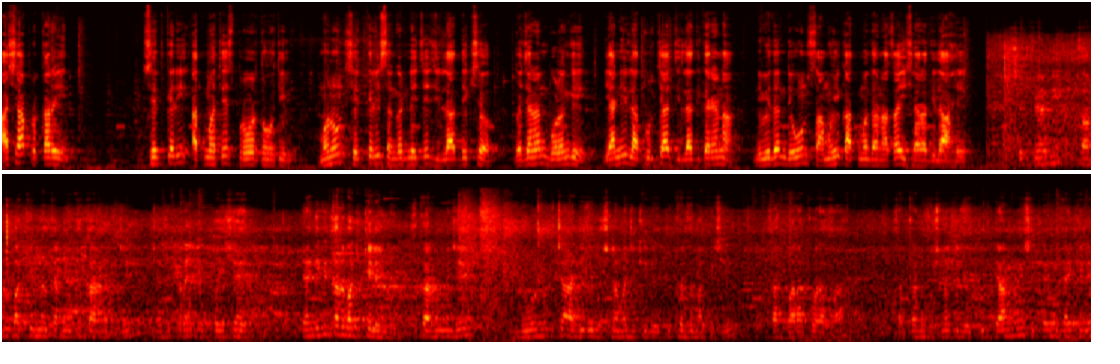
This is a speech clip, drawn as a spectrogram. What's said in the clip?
अशा प्रकारे शेतकरी आत्महत्येस प्रवृत्त होतील. म्हणून शेतकरी संघटनेचे जिल्हाध्यक्ष गजानन बोळंगे यांनी लातूरच्या जिल्हाधिकाऱ्यांना निवेदन देऊन सामूहिक आत्मदहनाचा इशारा दिला आहे. शेतकऱ्यांनी चालू बाकी न करण्याचं कारण म्हणजे ज्या शेतकऱ्यांकडे पैसे आहेत त्यांनी देखील चालू बाकी केलेली नाही. कारण म्हणजे निवडणुकीच्या आधी जी घोषणाबाजी केली होती कर्जमाफीची सातबारा कोराचा सरकारने घोषणा केली होती त्यामुळे शेतकऱ्यांनी काय केले?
